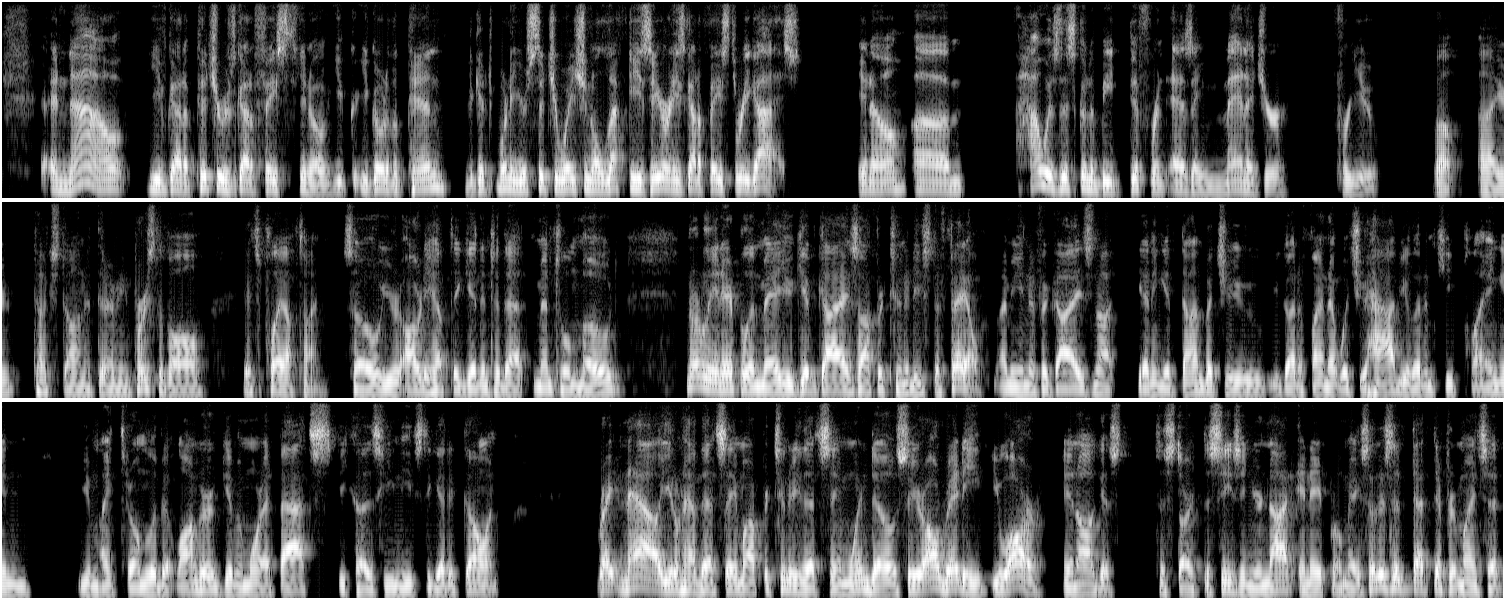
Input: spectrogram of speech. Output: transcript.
and now you've got a pitcher who's got to face, you know, you you go to the pen, to get one of your situational lefties here and he's got to face three guys. You know, um, how is this going to be different as a manager for you? Well, uh, you touched on it there. I mean, first of all, it's playoff time. So you already have to get into that mental mode. Normally in April and May, you give guys opportunities to fail. I mean, if a guy's not getting it done, but you you got to find out what you have. You let him keep playing, and you might throw him a little bit longer, give him more at bats because he needs to get it going. Right now, you don't have that same opportunity, that same window. So you're already you are in August to start the season. You're not in April, May. So there's a, that different mindset.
